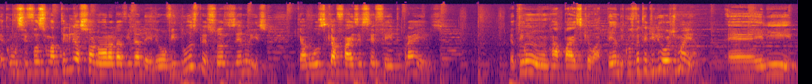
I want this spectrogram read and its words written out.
é como se fosse uma trilha sonora da vida dele. Eu ouvi duas pessoas dizendo isso, que a música faz esse efeito para eles. Eu tenho um rapaz que eu atendo, inclusive eu atendi ele hoje de manhã. É, ele,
